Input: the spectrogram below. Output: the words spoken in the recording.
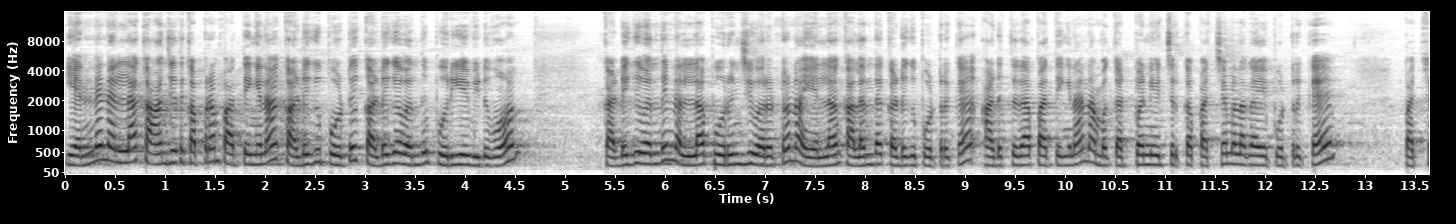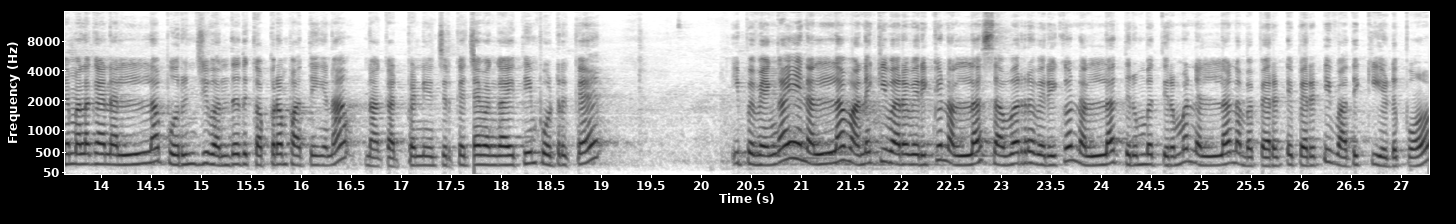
எண்ணெய் நல்லா காஞ்சதுக்கப்புறம் பார்த்தீங்கன்னா கடுகு போட்டு கடுகை வந்து பொரிய விடுவோம். கடுகு வந்து நல்லா பொரிஞ்சு வரட்டும். நான் எல்லாம் கலந்த கடுகு போட்டிருக்கேன். அடுத்ததாக பார்த்தீங்கன்னா நம்ம கட் பண்ணி வச்சுருக்க பச்சை மிளகாயை போட்டிருக்கேன். பச்சை மிளகாய் நல்லா பொரிஞ்சு வந்ததுக்கப்புறம் பார்த்தீங்கன்னா நான் கட் பண்ணி வச்சுருக்க வெங்காயத்தையும் போட்டிருக்கேன். இப்போ வெங்காயம் நல்லா வதக்கி வர வரைக்கும் நல்லா சவர்ற வரைக்கும் நல்லா திரும்ப திரும்ப நல்லா நம்ம பெரட்டி பெரட்டி வதக்கி எடுப்போம்.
